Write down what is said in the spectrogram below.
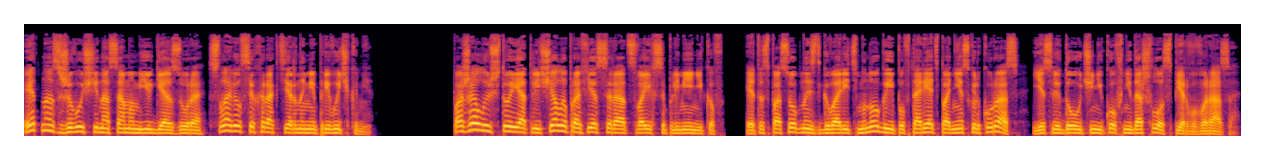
Этнос, живущий на самом юге Азура, славился характерными привычками. Пожалуй, что и отличало профессора от своих соплеменников, это способность говорить много и повторять по нескольку раз, если до учеников не дошло с первого раза.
